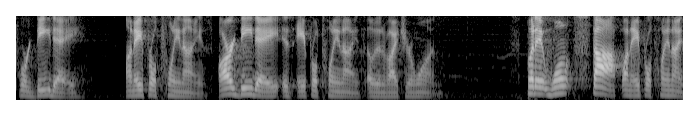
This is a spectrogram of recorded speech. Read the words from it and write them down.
for D Day on April 29th. Our D Day is April 29th of Invite Your One. But it won't stop on April 29th.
